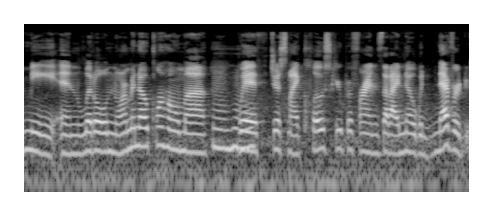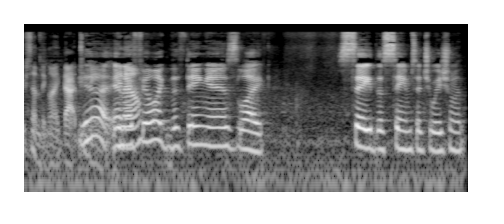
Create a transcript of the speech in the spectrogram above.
me in little Norman, Oklahoma, Mm-hmm. with just my close group of friends that I know would never do something like that to Yeah, me. you and know? I feel like the thing is like say the same situation with,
